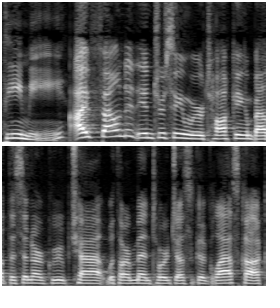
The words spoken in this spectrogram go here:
themey. I found it interesting. We were talking about this in our group chat with our mentor, Jessica Glasscock.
